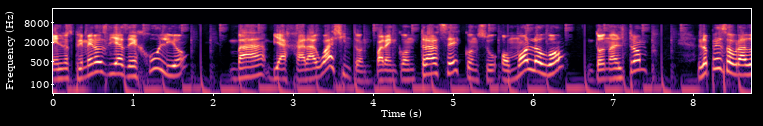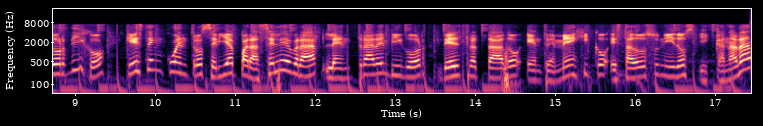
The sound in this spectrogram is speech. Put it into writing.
en los primeros días de julio va a viajar a Washington para encontrarse con su homólogo Donald Trump. López Obrador dijo que este encuentro sería para celebrar la entrada en vigor del tratado entre México, Estados Unidos y Canadá.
